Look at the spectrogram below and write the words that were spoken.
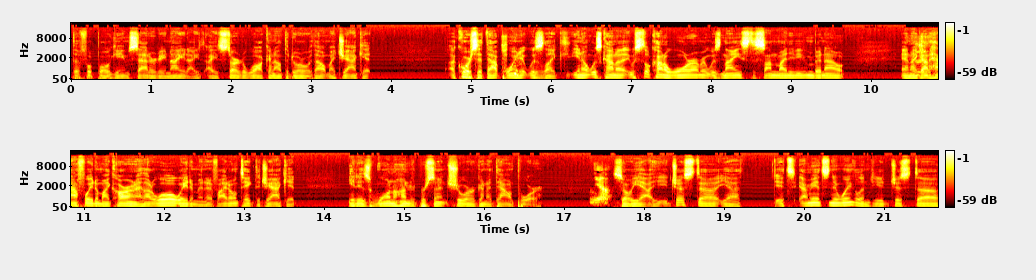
the football game Saturday night, I, I started walking out the door without my jacket. Of course, at that point, it was like you know it was kind of it was still kind of warm. It was nice. The sun might have even been out. And I got Mm. halfway to my car and I thought, whoa, wait a minute. If I don't take the jacket, it is 100% sure going to downpour. Yeah. So yeah, you just uh, yeah, it's I mean it's New England. You just uh,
